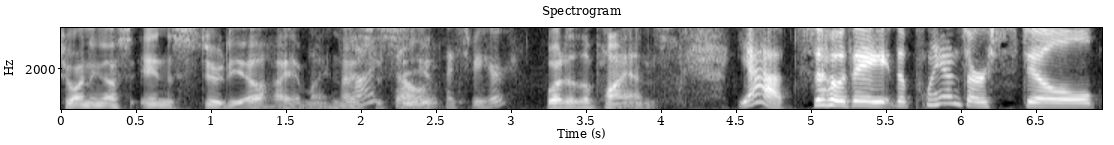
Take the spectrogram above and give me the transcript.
joining us in the studio. Hi, Emily. Nice Hi, to see you. Nice to be here. What are the plans? Yeah, so they the plans are still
